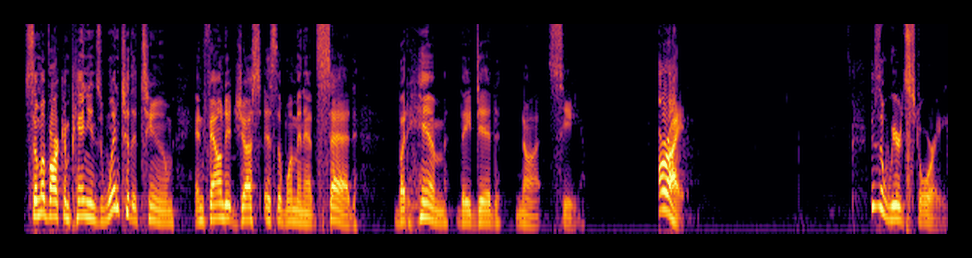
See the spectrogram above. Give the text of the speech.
some of our companions went to the tomb and found it just as the woman had said, but him they did not see. All right. This is a weird story,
